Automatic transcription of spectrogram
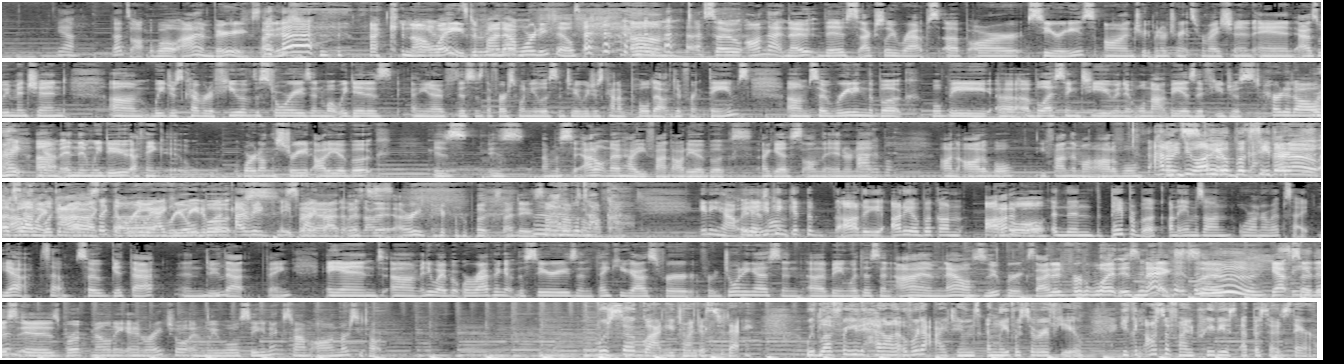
yeah. That's well. I am very excited. I cannot yeah, wait to find out more details. Um, so, on that note, this actually wraps up our series on treatment or transformation. And as we mentioned, um, we just covered a few of the stories. And what we did is, you know, if this is the first one you listen to, we just kind of pulled out different themes. Um, so, reading the book will be a, a, blessing to you, and it will not be as if you just heard it all. Right. Um, yeah. And then we do, I think, word on the street audiobook is is I'm a say I don't know how you find audiobooks. I guess on the internet. Audible. On Audible, you find them on Audible. I don't do so, audiobooks either. I know. That's I why I'm like, looking around. Like, like the only way I can read a book. I read paper. Yeah, that's it. I read paper books. I do sometimes on my phone. Anyhow, yeah, you can get the audio audiobook on Audible, Audible, and then the paper book on Amazon or on our website. Yeah. So so get that and do mm-hmm. that thing. And um, anyway, but we're wrapping up the series, and thank you guys for for joining us and uh, being with us. And I am now super excited for what is next. so, yep. See so this then. is Brooke, Melanie, and Rachel, and we will see you next time on Mercy Talk. We're so glad you joined us today. We'd love for you to head on over to iTunes and leave us a review. You can also find previous episodes there.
